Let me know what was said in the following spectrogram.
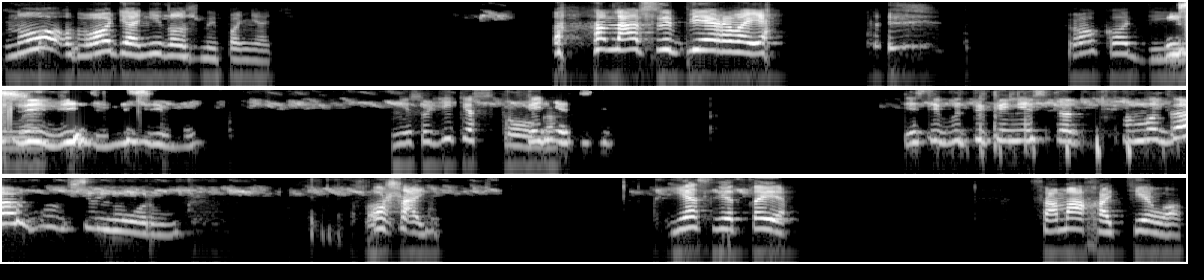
Но вроде они должны понять. Наши первые. Крокодилы. Живите, спасибо. Не судите строго. Конечно. Если бы ты, конечно, помогал, было все норм. Слушай, если ты сама хотела...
